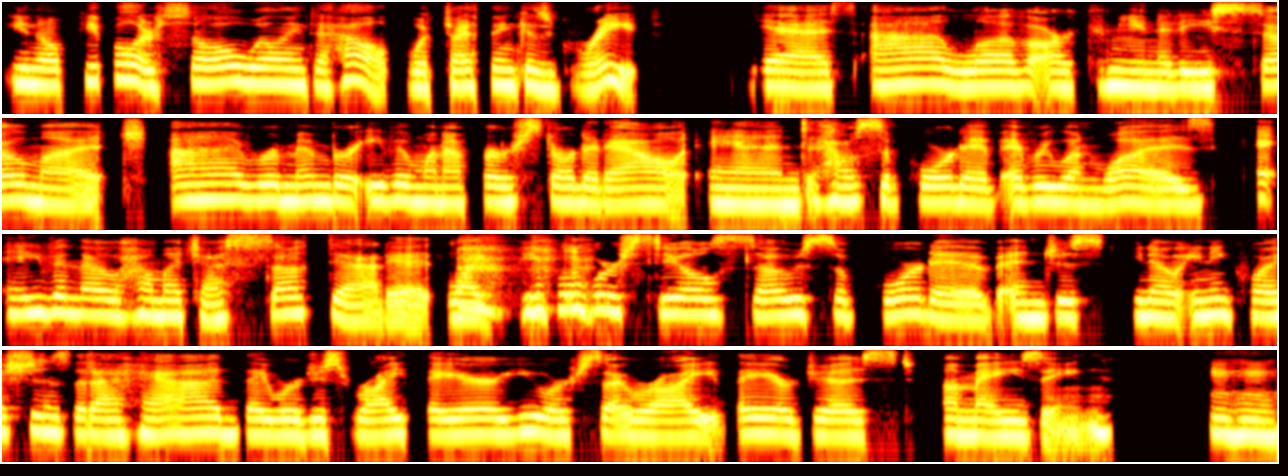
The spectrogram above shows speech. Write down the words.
You know, people are so willing to help, which I think is great. Yes, I love our community so much. I remember even when I first started out and how supportive everyone was even though how much I sucked at it, like people were still so supportive and just, you know, any questions that I had, they were just right there. You are so right. They are just amazing. Mm-hmm.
